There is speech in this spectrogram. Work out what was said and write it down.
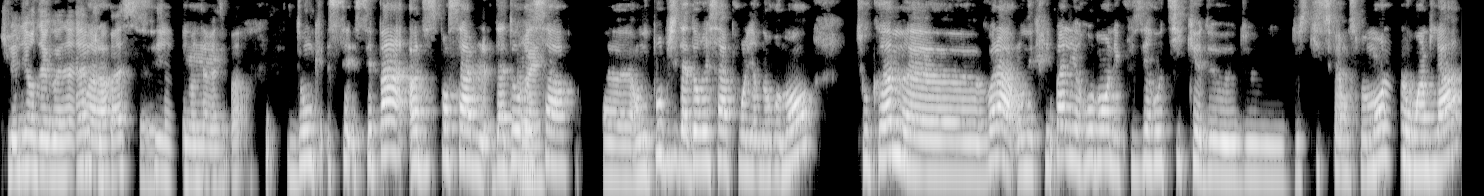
je les lis en diagonale Voilà. je passe euh, ça m'intéresse pas donc c'est c'est pas indispensable d'adorer Ouais. ça. Euh, on n'est pas obligé d'adorer ça pour lire nos romans. Tout comme euh, voilà, on n'écrit pas les romans les plus érotiques de, de de ce qui se fait en ce moment, loin de là.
